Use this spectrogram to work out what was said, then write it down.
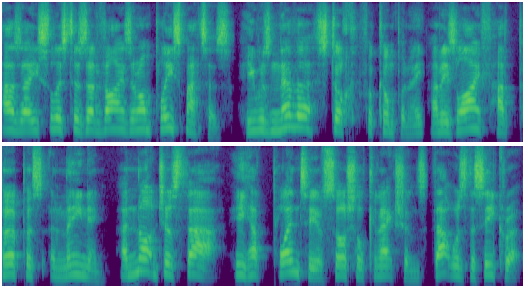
as a solicitor's advisor on police matters. He was never stuck for company and his life had purpose and meaning. And not just that, he had plenty of social connections. That was the secret.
